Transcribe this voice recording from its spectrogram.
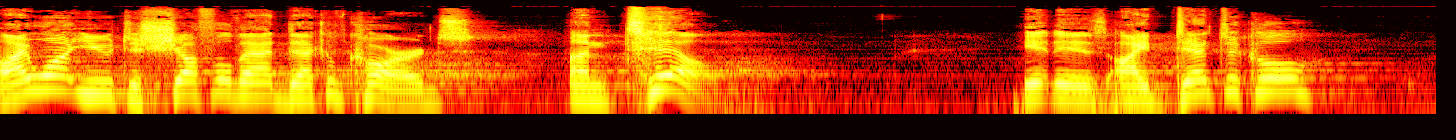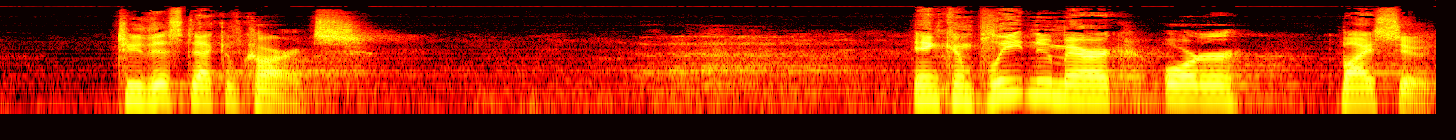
I want you to shuffle that deck of cards until it is identical to this deck of cards in complete numeric order by suit.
